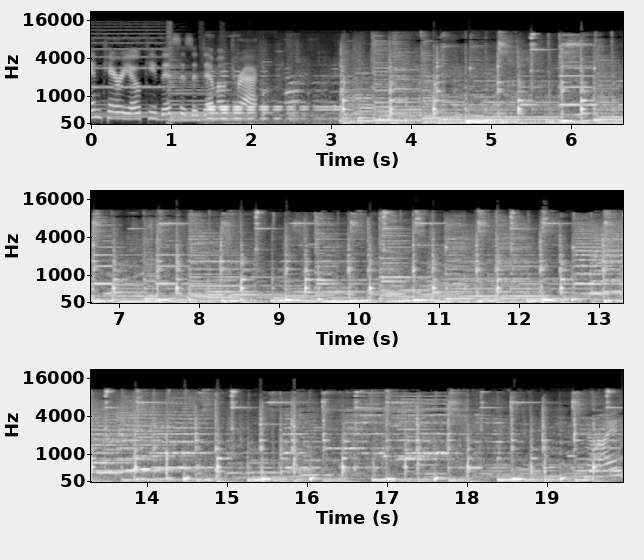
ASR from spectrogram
Narayan Karaoke This is a demo track. Narayan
